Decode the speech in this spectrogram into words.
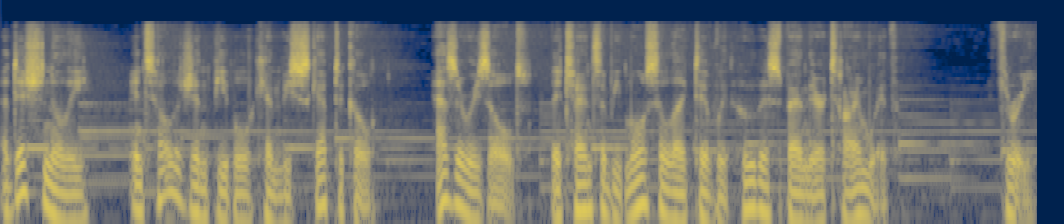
Additionally, intelligent people can be skeptical. As a result, they tend to be more selective with who they spend their time with. 3.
